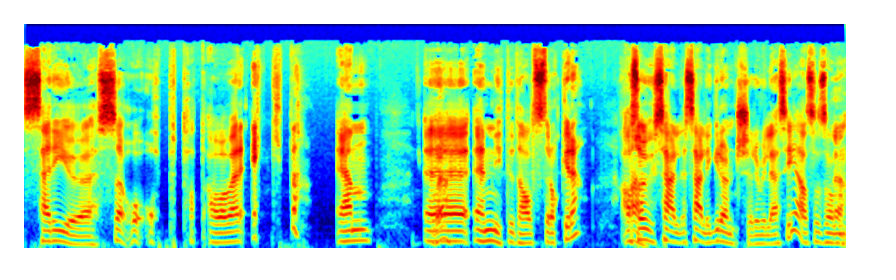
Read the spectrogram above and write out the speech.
seriøse og opptatt av å være ekte enn eh, en 90-tallsrockere. Altså særlig, særlig grønsjere, vil jeg si. Altså sånn Ja.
